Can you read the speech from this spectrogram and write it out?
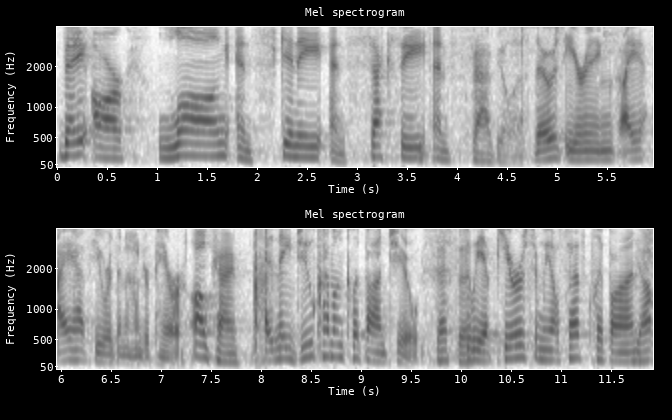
They are long and skinny and sexy and fabulous. Those earrings, I, I have fewer than 100 pair. Okay. And they do come on clip-on too. That's it. So we have pierced and we also have clip-on. Yep.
